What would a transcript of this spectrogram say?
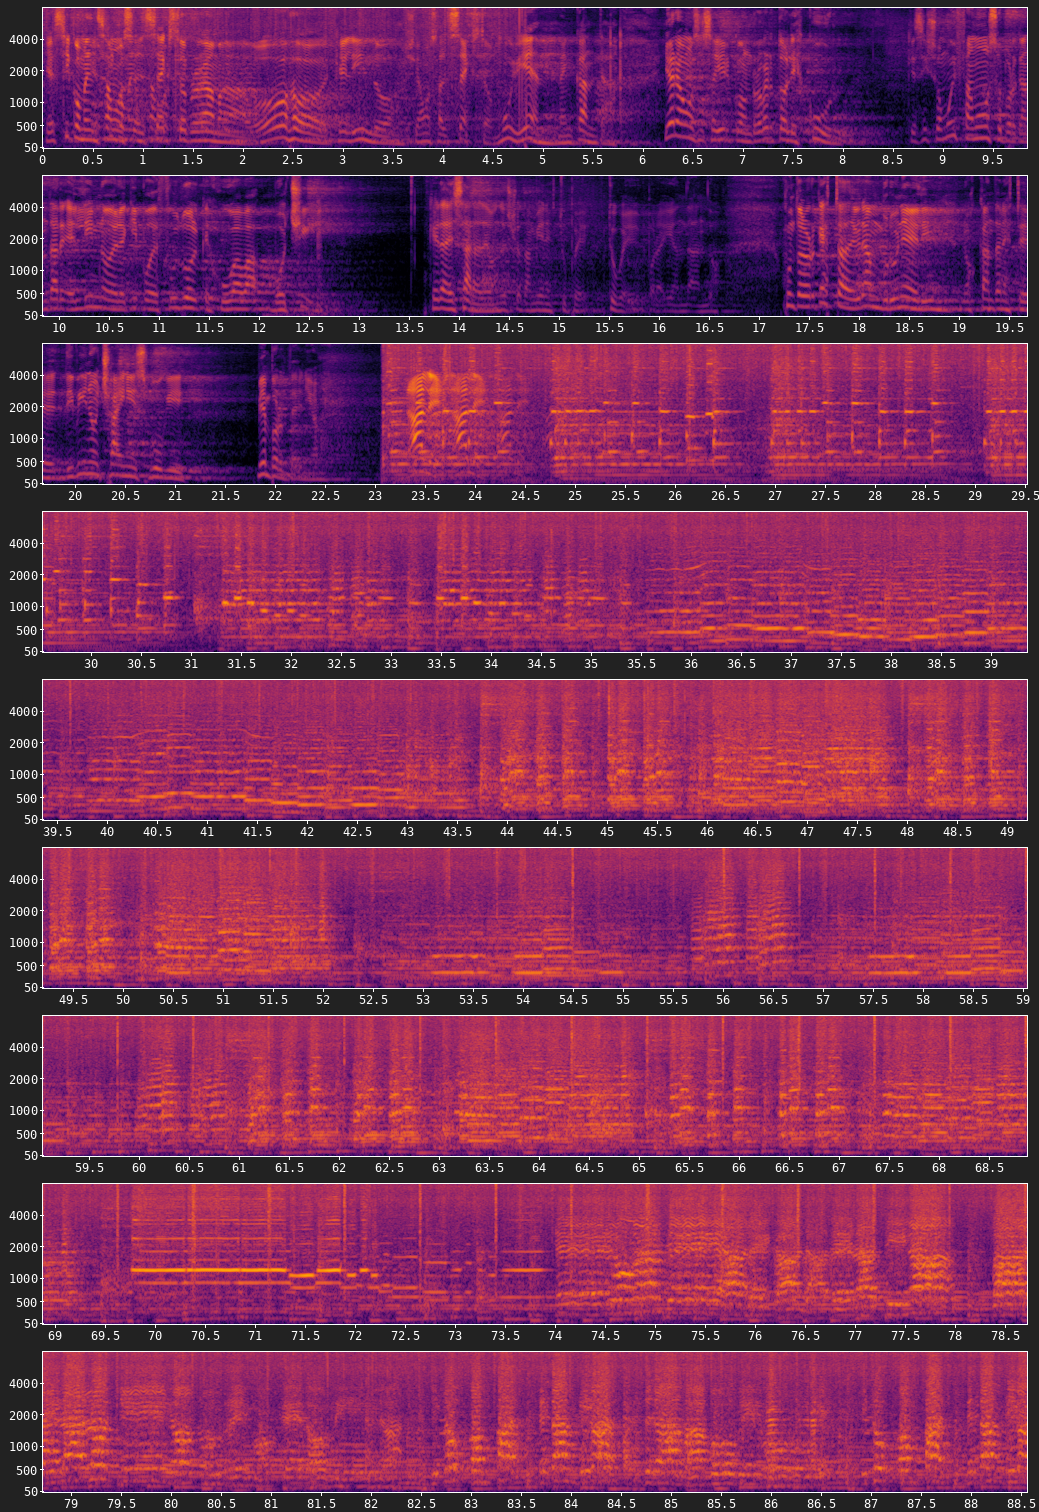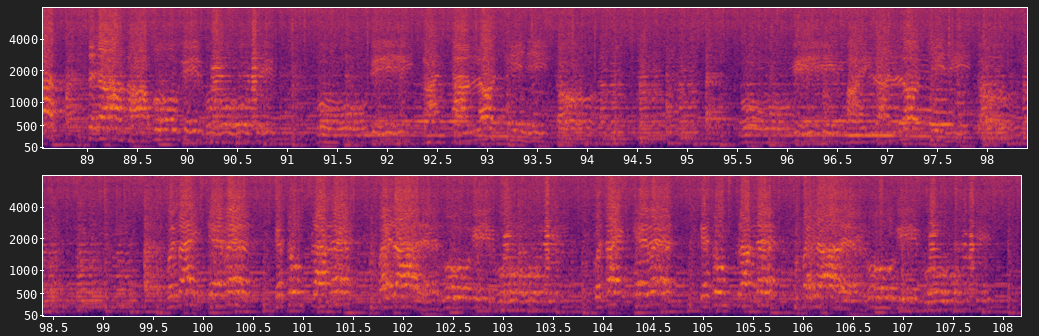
Y así comenzamos el sexto programa. ¡Oh, qué lindo! Llegamos al sexto. Muy bien, me encanta. Y ahora vamos a seguir con Roberto Lescur, que se hizo muy famoso por cantar el himno del equipo de fútbol que jugaba Bochini, que era de Sara, de donde yo también estuve, estuve por ahí andando. Junto a la orquesta de Gran Brunelli nos cantan este divino Chinese Boogie, bien porteño. ¡Dale, dale, dale!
